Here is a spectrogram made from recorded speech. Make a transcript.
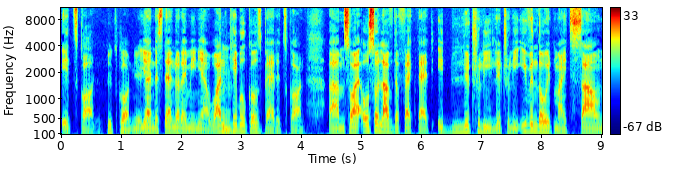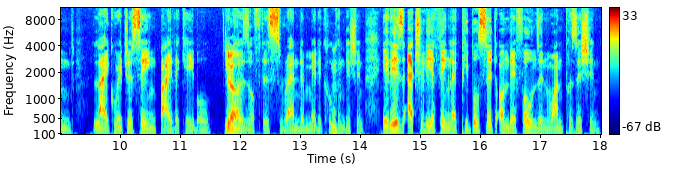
it's gone. It's gone. Yes. You understand what I mean? Yeah, one Mm. cable goes bad, it's gone. Um, so I also love the fact that it literally, literally, even though it might sound like we're just saying buy the cable Yeah. because of this random medical Mhm. condition, it is actually a thing. Like people sit on their phones in one position,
